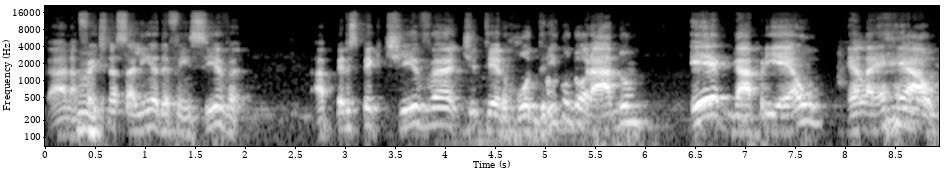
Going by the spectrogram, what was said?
tá? na hum. frente dessa linha defensiva, a perspectiva de ter Rodrigo Dourado e Gabriel, ela é real.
